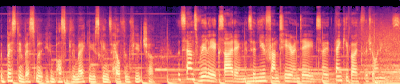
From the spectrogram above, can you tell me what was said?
the best investment you can possibly make in your skin's health and future. It sounds really exciting. It's a new frontier indeed. So thank you both for joining us.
